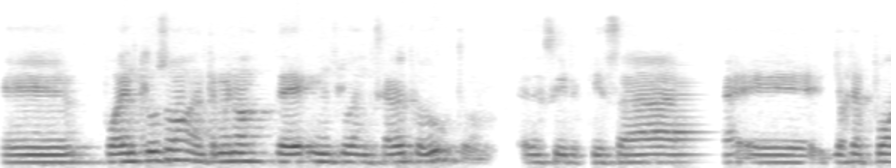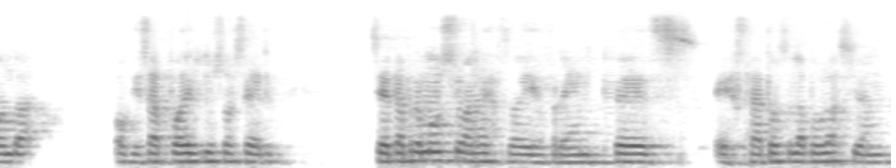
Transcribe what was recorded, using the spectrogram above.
Eh, puede incluso en términos de influenciar el producto, es decir, quizá eh, yo responda o quizás pueda incluso hacer ciertas promociones de diferentes estratos de la población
